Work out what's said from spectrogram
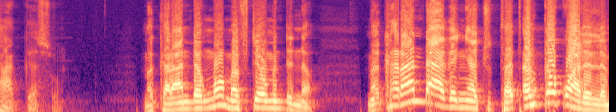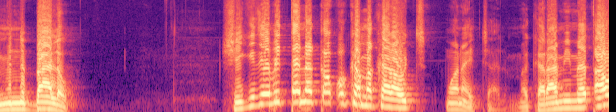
ታገሱ። መከራን ደግሞ መፍትሄው ምንድን ነው? መከራ እንዳያገኛችሁ ተጠንቀቁ አይደለም የምንባለው። ሺህ ጊዜ ቢጠነቀቁ ከመከራ ውጭ መሆን አይቻልም። መከራ የሚመጣው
